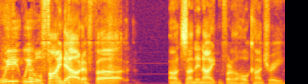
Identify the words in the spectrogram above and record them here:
we we will find out if uh, on Sunday night in front of the whole country,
